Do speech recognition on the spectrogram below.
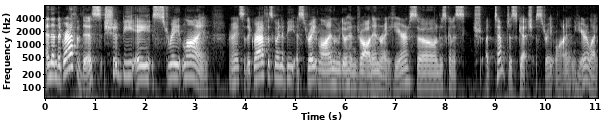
And then the graph of this should be a straight line. Right, so the graph is going to be a straight line. Let me go ahead and draw it in right here. So I'm just going to attempt to sketch a straight line in here like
